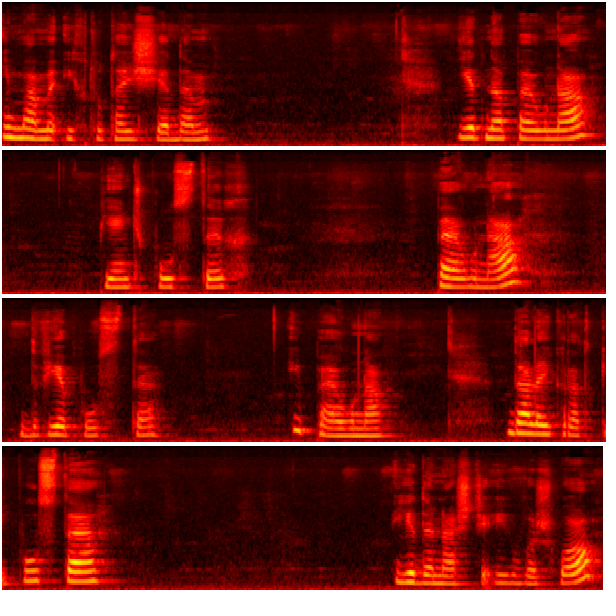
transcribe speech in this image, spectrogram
i mamy ich tutaj 7. Jedna pełna, 5 pustych, pełna, dwie puste i pełna. Dalej kratki puste, 11 ich wyszło.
